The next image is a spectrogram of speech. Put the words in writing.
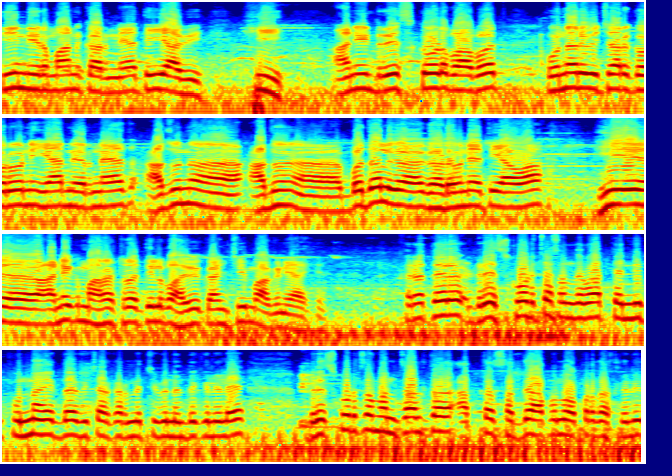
ती निर्माण करण्यात यावी ही. आणि ड्रेस कोडबाबत पुनर्विचार करून या निर्णयात अजून अजून बदल घ- घडवण्यात यावा ही अनेक महाराष्ट्रातील भाविकांची मागणी आहे. खरं तर ड्रेस कोडच्या संदर्भात त्यांनी पुन्हा एकदा विचार करण्याची विनंती केलेली आहे. ड्रेस कोडचं म्हणसाल तर आत्ता सध्या आपण वापरत असलेली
